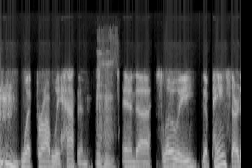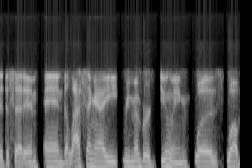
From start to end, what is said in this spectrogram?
what probably happened. Mm-hmm. And, uh, slowly the pain started to set in. And the last thing I remember doing was, well,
